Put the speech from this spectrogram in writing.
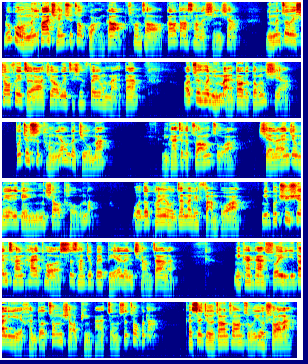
如果我们花钱去做广告，创造高大上的形象，你们作为消费者啊，就要为这些费用买单，而最后你买到的东西啊，不就是同样的酒吗？你看这个庄主啊，显然就没有一点营销头脑。我的朋友在那里反驳啊，你不去宣传开拓，市场就被别人抢占了。你看看，所以意大利很多中小品牌总是做不大。可是酒庄庄主又说了，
